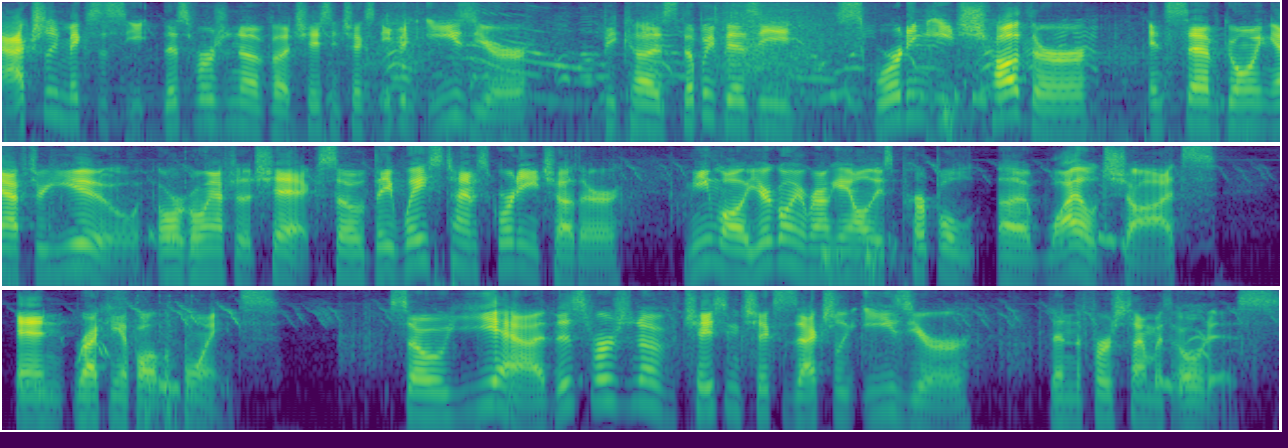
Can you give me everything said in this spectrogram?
actually makes this e this version of uh, Chasing Chicks even easier because they'll be busy squirting each other instead of going after you or going after the chick. So they waste time squirting each other. Meanwhile, you're going around getting all these purple uh, wild shots and racking up all the points. So yeah, this version of chasing chicks is actually easier than the first time with Otis.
